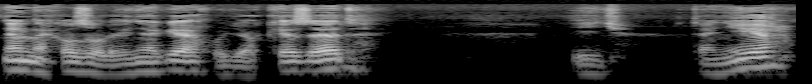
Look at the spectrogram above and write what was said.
ennek az a lényege, hogy a kezed így tenyér,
